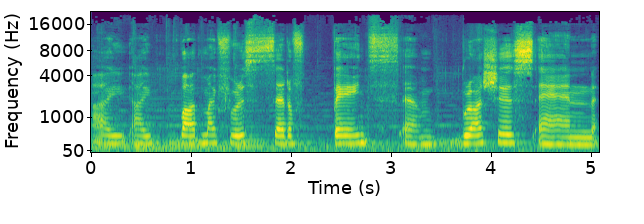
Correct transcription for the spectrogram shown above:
I, I bought my first set of paints and brushes and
